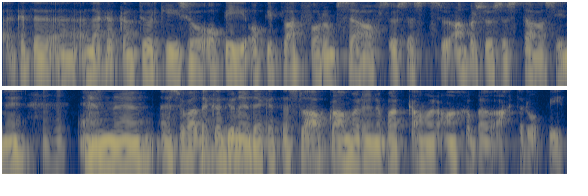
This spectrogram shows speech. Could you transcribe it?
ek het 'n lekker kantoortjie so op die op die platform self soos as so amper soos 'n stasie nê. Mm -hmm. En uh so wat ek gedoen het, ek het 'n slaapkamer en 'n badkamer aangebou agter op die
